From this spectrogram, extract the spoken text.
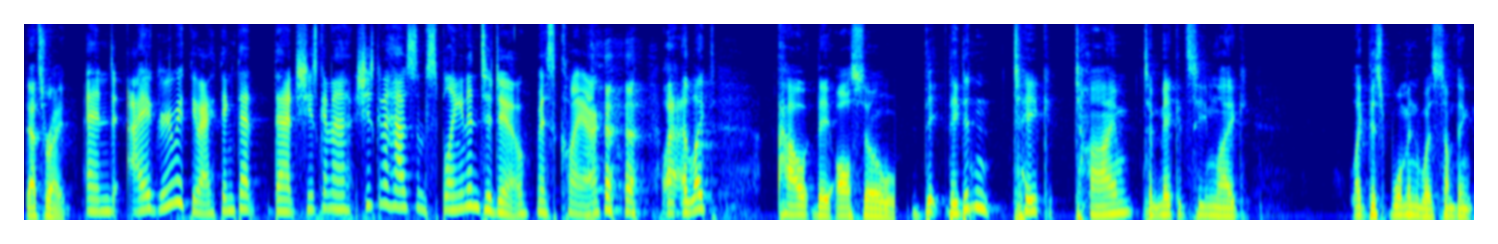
That's right. And I agree with you. I think that, that she's gonna she's gonna have some splaining to do, Miss Claire. I, I liked how they also they, they didn't take time to make it seem like like this woman was something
